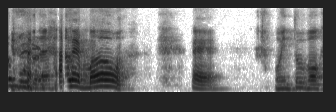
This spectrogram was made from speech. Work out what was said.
o mundo, né? Alemão. É. Muito bom.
